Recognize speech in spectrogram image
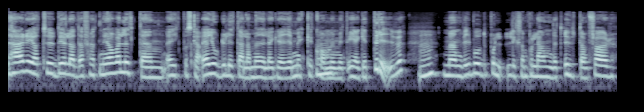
här är jag tudelad därför att när jag var liten, jag gick på ska, jag gjorde lite alla möjliga grejer, mycket kom i mitt eget driv. Men vi bodde på, liksom på landet utanför,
